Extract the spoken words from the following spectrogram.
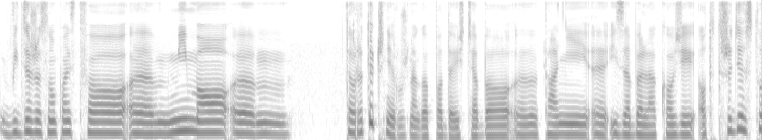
Widzę, że są Państwo mimo teoretycznie różnego podejścia, bo e, pani e, Izabela Koziej od 30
